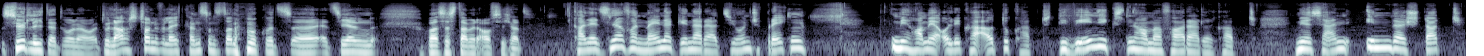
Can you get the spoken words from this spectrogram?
südlich der Donau. Du lachst schon, vielleicht kannst du uns da nochmal kurz äh, erzählen, was es damit auf sich hat. Ich kann jetzt nur von meiner Generation sprechen. Wir haben ja alle kein Auto gehabt. Die wenigsten haben ein Fahrrad gehabt. Wir sind in der Stadt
